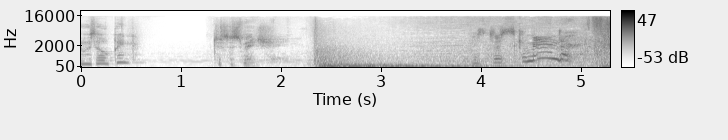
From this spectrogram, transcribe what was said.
It was open. Just a smidge. Mr. Scamander!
